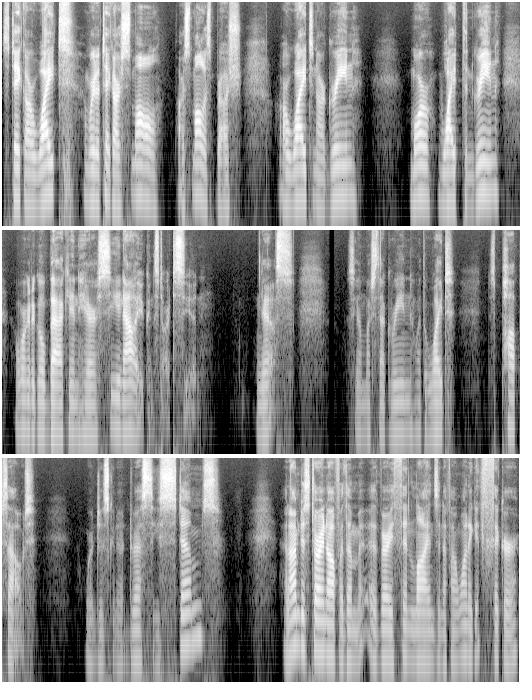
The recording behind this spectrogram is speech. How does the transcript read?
Let's take our white, and we're going to take our small, our smallest brush, our white and our green. more white than green. And we're going to go back in here. See, now you can start to see it. Yes. See how much that green with the white just pops out. We're just going to address these stems. And I'm just starting off with them as very thin lines, and if I want to get thicker,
